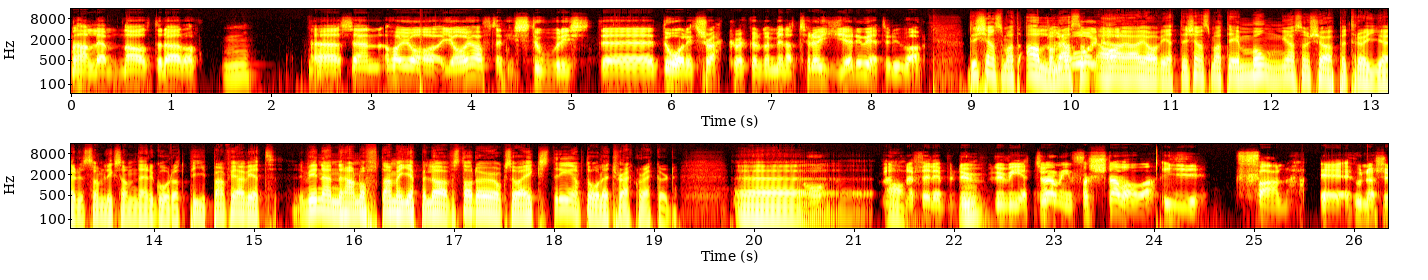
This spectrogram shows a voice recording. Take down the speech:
när han lämnade allt det där då. Mm. Eh, sen har jag, jag har ju haft en historiskt eh, dålig track record med mina tröjor, det vet du va? Det känns som att alla som, ja, ja, jag vet, det känns som att det är många som köper tröjor som liksom när det går åt pipan, för jag vet, vi nämner han ofta, men Jeppe Lövstad har ju också extremt dålig track record. Uh, Ja, Men ja. Filip, du, Mm. du vet ju vad min första var va? I fan, eh, 120,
